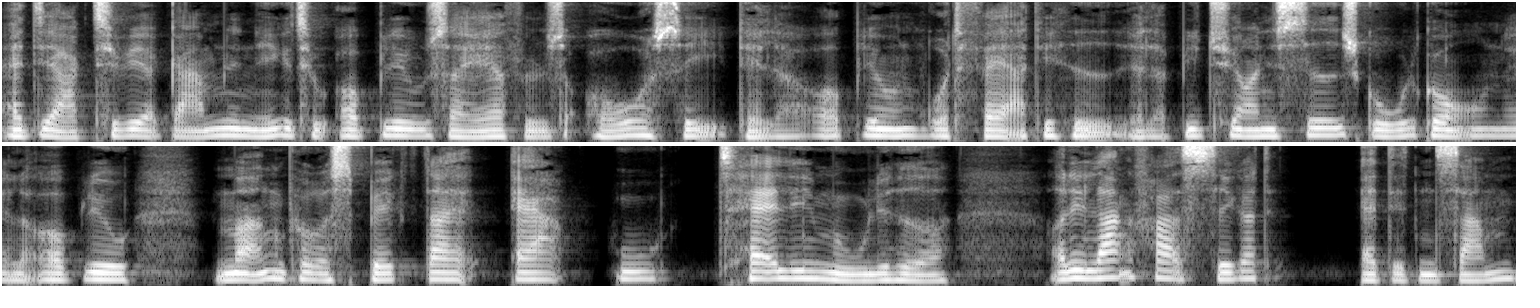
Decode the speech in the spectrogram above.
at det aktiverer gamle negative oplevelser af at føle sig overset, eller opleve en retfærdighed, eller blive tyranniseret i skolegården, eller opleve mangel på respekt. Der er utallige muligheder, og det er langt fra sikkert, at det er den samme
